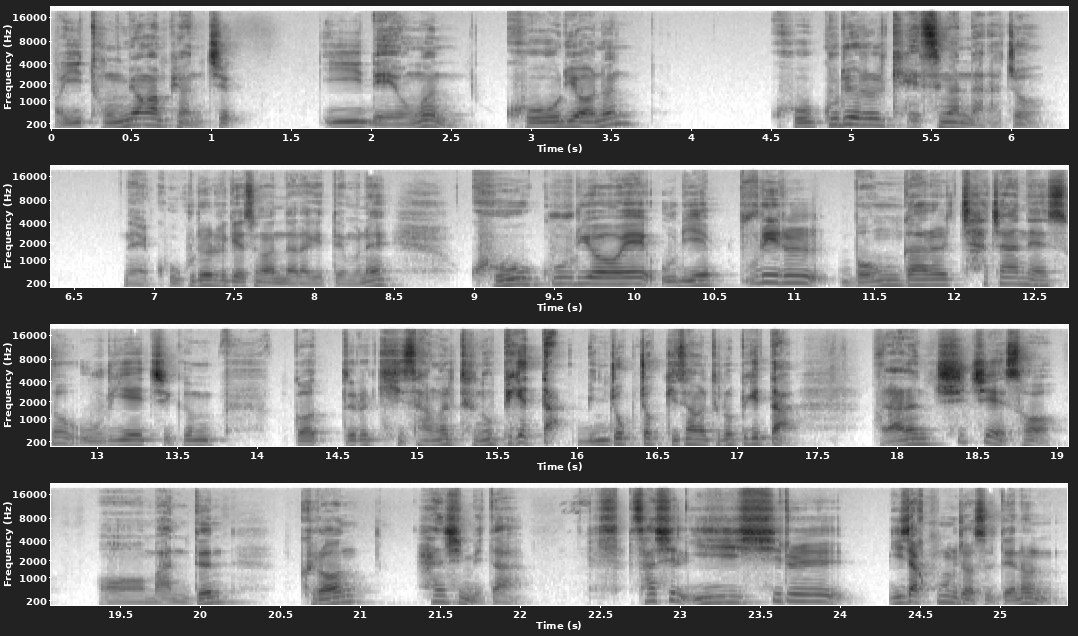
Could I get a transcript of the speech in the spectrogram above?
어, 이 동명왕 편 즉 이 내용은 고려는 고구려를 계승한 나라죠. 네, 고구려를 계승한 나라이기 때문에 고구려의 우리의 뿌리를 뭔가를 찾아내서 우리의 지금 것들을 기상을 드높이겠다. 민족적 기상을 드높이겠다. 라는 취지에서 어, 만든 그런 한 시입니다. 사실 이 시를 이 작품을 졌을 때는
